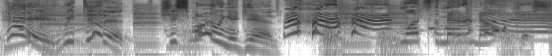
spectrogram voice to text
Hey, we did it! She's smiling again. What's the matter now, Kiss?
